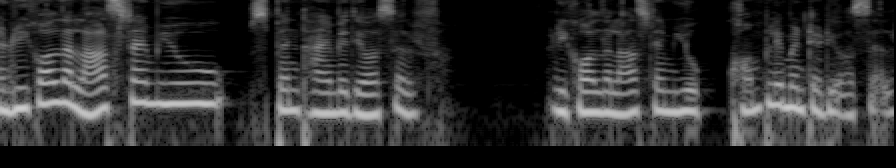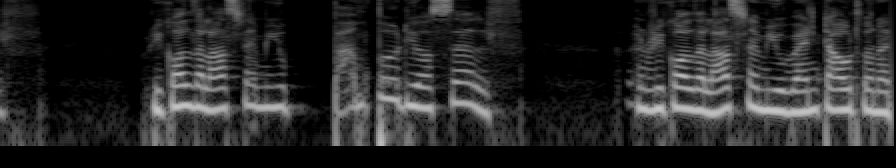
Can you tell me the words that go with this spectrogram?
And recall the last time you spent time with yourself. Recall the last time you complimented yourself. Recall the last time you pampered yourself. And recall the last time you went out on a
